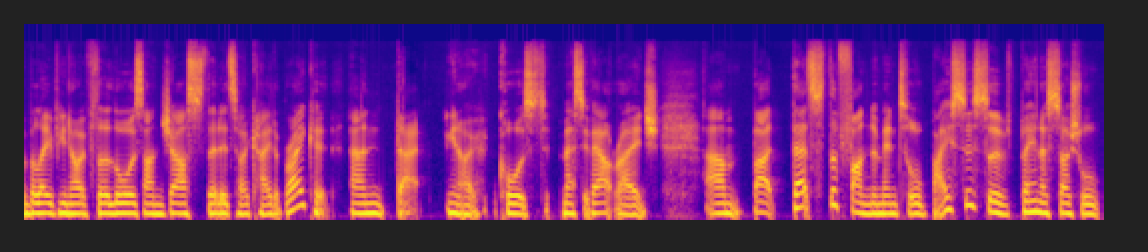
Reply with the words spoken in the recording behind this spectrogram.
I believe, you know, if the law is unjust, that it's okay to break it, and that." you know, caused massive outrage. Um, but that's the fundamental basis of being a social,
